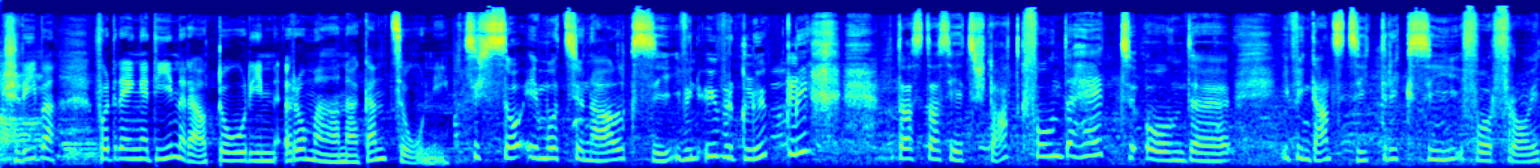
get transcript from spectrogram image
Geschrieben von der Engadiner Autorin Romana Ganzoni. Es war so emotional. Ich bin überglücklich, dass das jetzt stattgefunden hat. Und äh, ich bin ganz zittrig vor Freude.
